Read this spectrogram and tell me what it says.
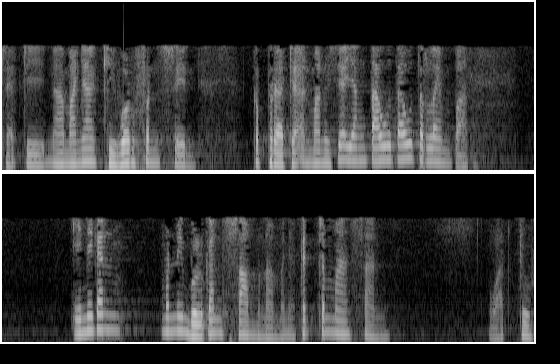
Jadi namanya Geworfensin. Keberadaan manusia yang tahu-tahu terlempar. Ini kan menimbulkan sam namanya, kecemasan. Waduh,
